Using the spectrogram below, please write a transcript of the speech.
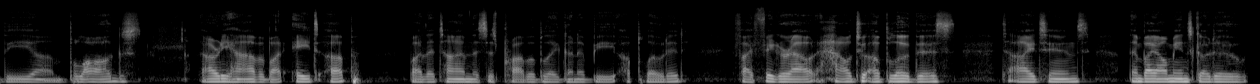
the uh, blogs, I already have about eight up by the time this is probably going to be uploaded. If I figure out how to upload this to iTunes, then by all means go to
